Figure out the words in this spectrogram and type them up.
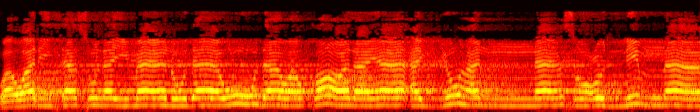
وورث سليمان داود وقال يا أيها الناس الناس علمنا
